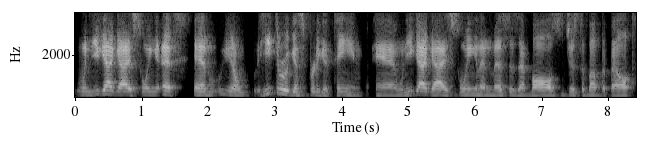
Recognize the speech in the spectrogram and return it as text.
when you got guys swinging and and you know he threw against a pretty good team, and when you got guys swinging and misses at balls just above the belt,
